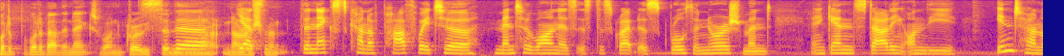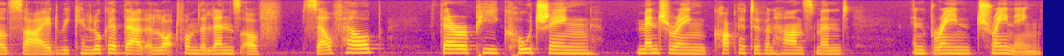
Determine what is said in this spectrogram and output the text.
What what about the next one? Growth so and the, nourishment. Yeah, so the next kind of pathway to mental wellness is described as growth and nourishment. And again, starting on the internal side, we can look at that a lot from the lens of self-help, therapy, coaching, mentoring, cognitive enhancement, and brain training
